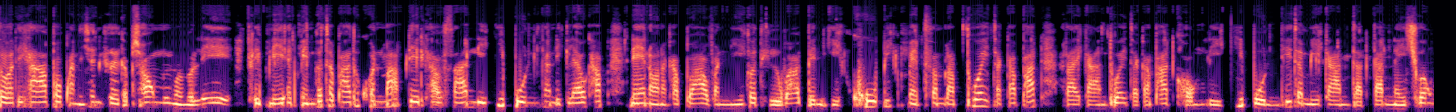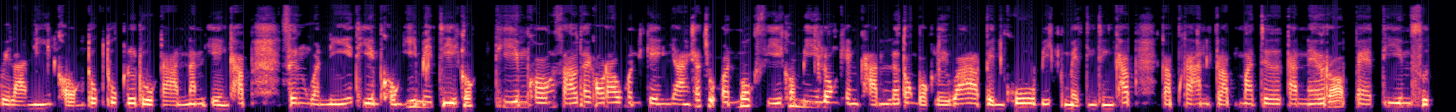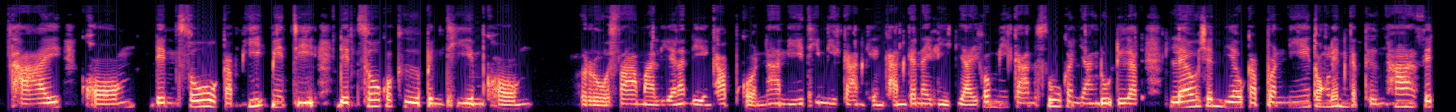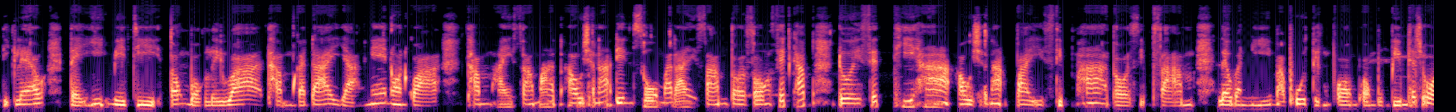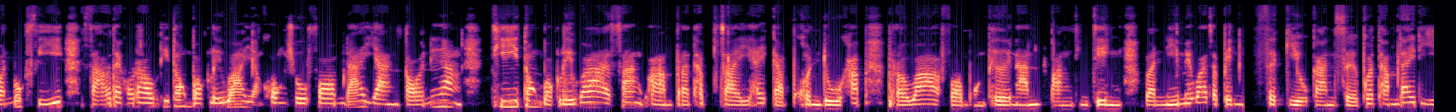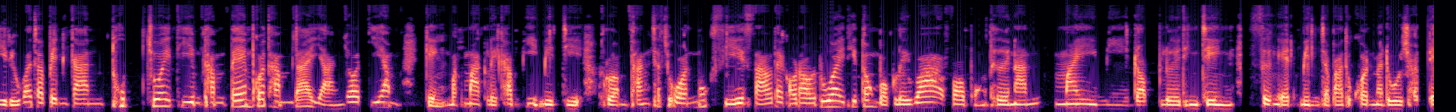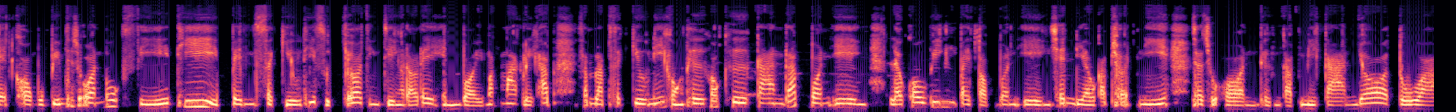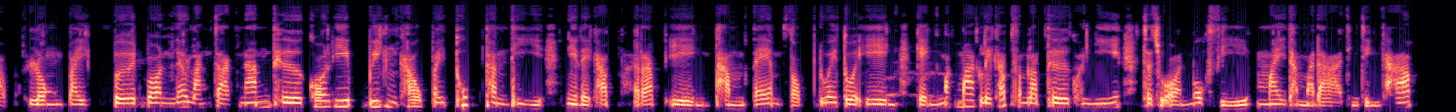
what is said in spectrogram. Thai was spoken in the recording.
สวัสดีครับ พบกันอีกเช่นเคยกับช่องมูมบอลเล่คลิปนี้แอดมินก็จะพาทุกคนมาอัปเดตข่าวสารลีกญี่ปุ่นกันอีกแล้วครับ แน่นอนนะครับว่าวันนี้ก็ถือว่าเป็นอีกคู่บิ๊กแมตช์สำหรับถ้วยจักรพรรดิรายการถ้วยจักรพรรดิของลีกญี่ปุ่น ที่จะมีการจัดกันในช่วงเวลานี้ของทุกๆ ฤดูกาลนั่นเองครับ ซึ่งวันนี้ทีมของฮิเมจิก็ ทีมของสาวไทยของเราคนเก่งอย่างชัชจุออนโมกศรีก็มีลงแข่งขัน แล้วต้องบอกเลยว่าเป็นคู่บิ๊กแมตช์จริงๆครับ กับการกลับมาเจอกันในรอบ 8 ทีมสุดท้ายของเดนโซกับฮิเมจิ เดนโซก็คือเป็นทีมของโรซามาเลียนั่นเองครับ ก่อนหน้านี้ที่มีการแข่งขันกันในลีกใหญ่ก็มีการสู้กันอย่างดุเดือด แล้วเช่นเดียวกับวันนี้ต้องเล่นกันถึง 5 เซตอีกแล้ว แต่ฮิเมจิต้องบอกเลยว่าทำกันได้อย่างแน่นอนกว่าทำให้สามารถเอาชนะเดนโซมาได้ 3 ต่อ 2 เซตครับ โดยเซตที่ 5 เอาชนะไป 15 ต่อ 13 แล้ววันนี้มาพูดถึงฟอร์มของบุ๋มบิมชัชออนมกศรีสาวแต่ของเราที่ต้องบอกเลยว่ายังคงโชว์ฟอร์มได้อย่างต่อเนื่อง ที่ต้องบอกเลยว่าสร้างความประทับใจให้กับคนดูครับ เพราะว่าฟอร์มของเธอนั้นปังจริง ๆ วันนี้ไม่ว่าจะเป็นสกิลการเสิร์ฟก็ทำได้ดี หรือว่าจะเป็นการทุบช่วยทีมทำแต้มก็ทำได้อย่างยอดเยี่ยม เก่งมากๆเลยครับฮิเมจิรวมทั้งชัชออนมุกศรีสาวแต่ของเราด้วยที่ต้องบอกเลยว่าฟอร์มของเธอนั้นไม่มีดรอปเลยจริง ๆ ซึ่งเอ็ดมินจะพาทุกคนมาดูช็อตเด็ดของบุปผิมชัชออนมุกศรีที่เป็นสกิลที่สุดยอดจริง ๆ เราได้เห็นบ่อยมากๆเลยครับสำหรับสกิลนี้ของเธอก็คือการรับบอลเอง แล้วก็วิ่งไปตบบอลเอง เช่นเดียวกับช็อตนี้ชัชออนถึงกับมีการย่อตัวลงไป เปิดบอลแล้วหลังจากนั้น เธอก็รีบวิ่งเข้าไปทุบทันที นี่เลยครับ รับเองทำแต้มตบด้วยตัวเอง เก่งมากๆเลยครับสำหรับเธอคนนี้จัชออนโมกสีไม่ธรรมดาจริง ๆ ครับ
